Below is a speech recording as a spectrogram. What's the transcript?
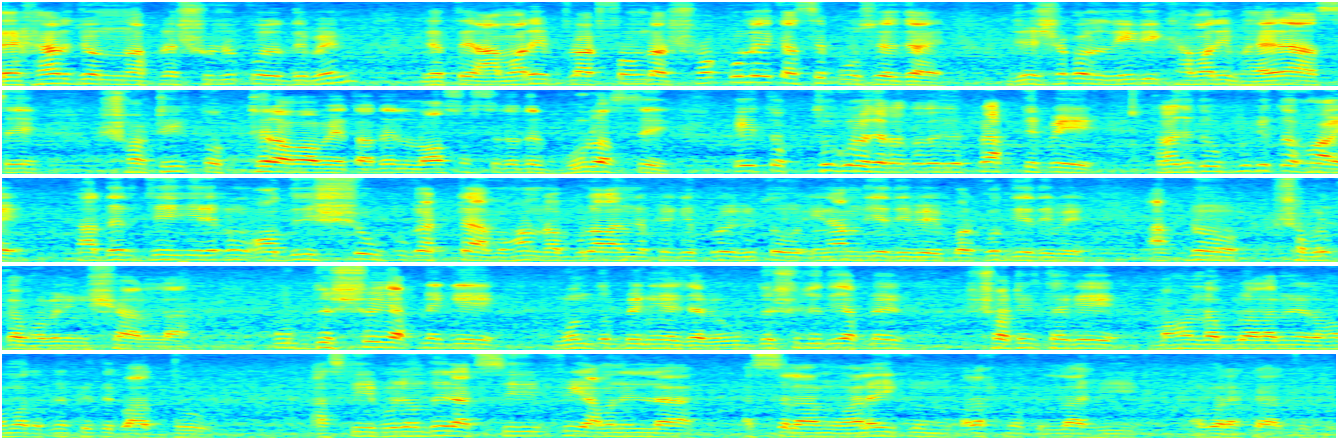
দেখার জন্য আপনার সুযোগ করে দেবেন, যাতে আমার এই প্ল্যাটফর্মটা সকলের কাছে পৌঁছে যায়। যে সকল নিডি খামারি ভাইরা আছে, সঠিক তথ্যের অভাবে তাদের লস হচ্ছে, তাদের ভুল আসছে এই তথ্যগুলো যারা তাদের প্রাপ্তি পেয়ে তারা যাতে উপকৃত হয়, তাদের যে এরকম অদৃশ্য উপকারটা মহান রব্বুল আলমিন আপনাকে প্রকৃত ইনাম দিয়ে দিবে, বরকত দিয়ে দিবে, আপনিও সবলকাম হবেন ইনশাআল্লাহ। উদ্দেশ্যই আপনাকে গন্তব্যে নিয়ে যাবে, উদ্দেশ্য যদি আপনার সঠিক থাকে, মহান রব্বুল আলমিনের রহমত আপনি পেতে বাধ্য। আজকে এই পর্যন্তই রাখছি, ফি আমানিল্লাহ, আসসালামু আলাইকুম রহমতুল্লাহি আবরাকাতুহ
